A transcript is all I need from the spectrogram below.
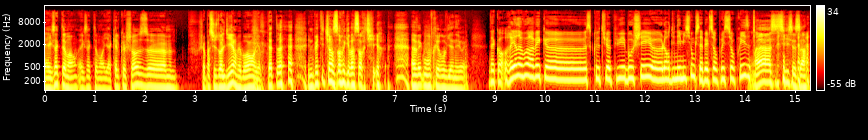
Exactement, exactement. Il y a quelque chose, je sais pas si je dois le dire, mais bon, il y a peut-être une petite chanson qui va sortir avec mon frérot Vianney. D'accord. Rien à voir avec euh, ce que tu as pu ébaucher euh, lors d'une émission qui s'appelle Surprise Surprise Ah, si, c'est ça.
